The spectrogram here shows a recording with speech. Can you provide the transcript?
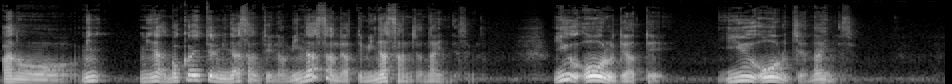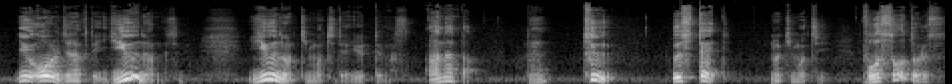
あのみみな僕が言ってる皆さんというのは皆さんであって皆さんじゃないんですよ。You all であって You all じゃないんですよ。You all じゃなくて You なんです、ね。You の気持ちで言ってます。あなた。ね。to, usted の気持ち。vosotros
